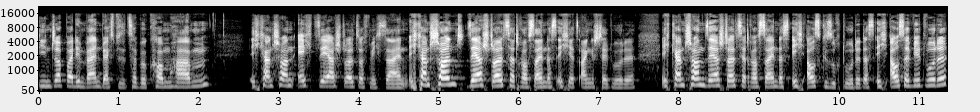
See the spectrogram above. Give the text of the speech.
die einen Job bei dem Weinbergsbesitzer bekommen haben, ich kann schon echt sehr stolz auf mich sein. Ich kann schon sehr stolz darauf sein, dass ich jetzt angestellt wurde. Ich kann schon sehr stolz darauf sein, dass ich ausgesucht wurde, dass ich auserwählt wurde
